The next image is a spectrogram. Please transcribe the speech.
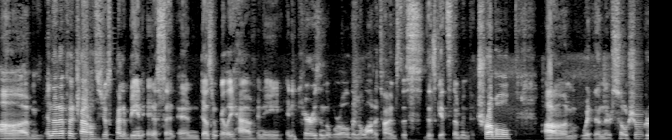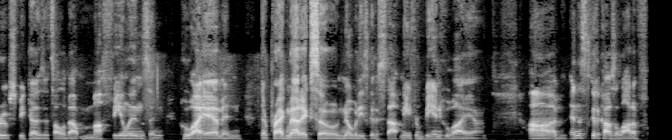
Um, and that FI child's just kind of being innocent and doesn't really have any any cares in the world. And a lot of times this this gets them into trouble um, within their social groups because it's all about my feelings and who I am, and they're pragmatic, so nobody's going to stop me from being who I am. Um, and this is going to cause a lot of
